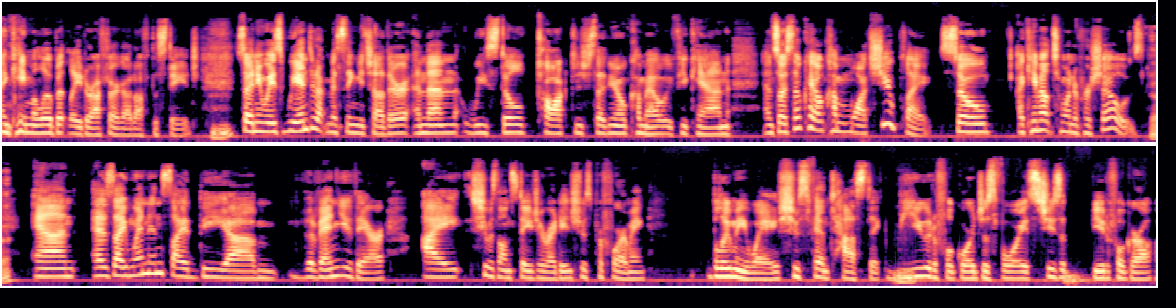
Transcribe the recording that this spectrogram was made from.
and came a little bit later after I got off the stage. So, anyways, we ended up missing each other, and then we still talked. And she said, "You know, come out if you can." And so I said, "Okay, I'll come watch you play." So I came out to one of her shows, Okay. and as I went inside the um, the venue there, I she was on stage already and she was performing. Blew me away. She was fantastic, beautiful, gorgeous voice. She's a beautiful girl,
